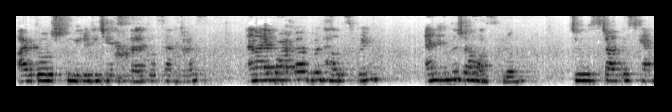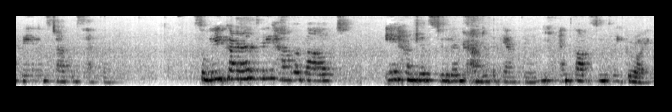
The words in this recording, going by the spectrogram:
I approached community chains medical centers, and I partnered with HealthSpring and Hinduja Hospital to start this campaign and start this effort. So we currently have about 800 students under the campaign and constantly growing.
